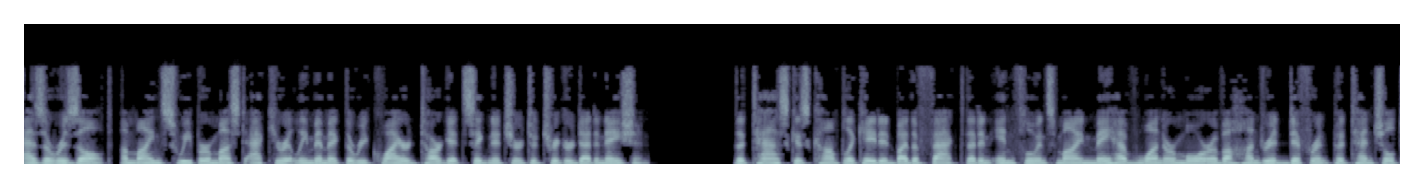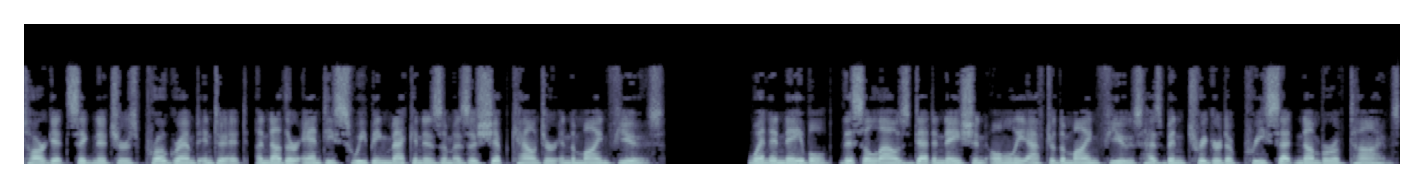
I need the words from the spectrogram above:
As a result, a mine sweeper must accurately mimic the required target signature to trigger detonation. The task is complicated by the fact that an influence mine may have one or more of a hundred different potential target signatures programmed into it. Another anti-sweeping mechanism is a ship counter in the mine fuse. When enabled, this allows detonation only after the mine fuse has been triggered a preset number of times.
